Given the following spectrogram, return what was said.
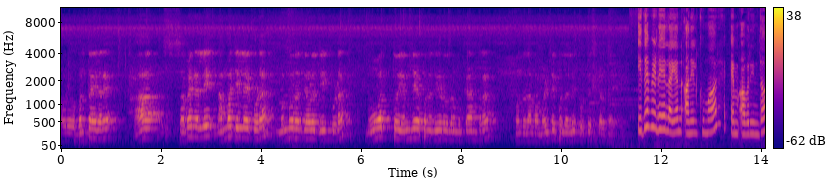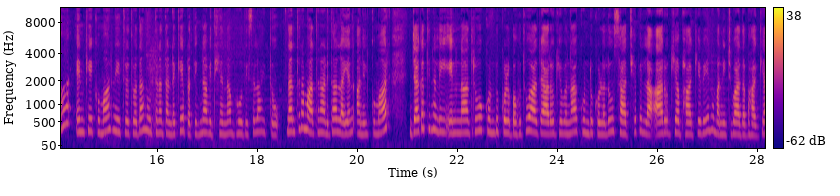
ಅವರು ಬರ್ತಾ ಇದ್ದಾರೆ ಆ ಸಭೆಯಲ್ಲಿ ನಮ್ಮ ಜಿಲ್ಲೆ ಕೂಡ, ಮುನ್ನೂರ ಹದಿನೇಳು ಜಿ ಕೂಡ ಮೂವತ್ತು ಎಂ ಜೆ ಅನ್ನು ನೀಡುವುದರ ಮುಖಾಂತರ ಒಂದು ನಮ್ಮ ಮಲ್ಟಿಪಲಲ್ಲಿ ಗುರುತಿಸ್ಕೊಳ್ತಾ ಇದ್ದೀವಿ. ಇದೇ ವೇಳೆ ಲಯನ್ ಅನಿಲ್ ಕುಮಾರ್, ಎಂ ಅವರಿಂದ ಎನ್ ಕೆ ಕುಮಾರ್ ನೇತೃತ್ವದ ನೂತನ ತಂಡಕ್ಕೆ ಪ್ರತಿಜ್ಞಾ ವಿಧಿಯನ್ನ ಬೋಧಿಸಲಾಯಿತು. ನಂತರ ಮಾತನಾಡಿದ ಲಯನ್ ಅನಿಲ್ ಕುಮಾರ್, ಜಗತ್ತಿನಲ್ಲಿ ಏನನ್ನಾದರೂ ಕೊಂಡುಕೊಳ್ಳಬಹುದು, ಆದರೆ ಆರೋಗ್ಯವನ್ನ ಕೊಂಡುಕೊಳ್ಳಲು ಸಾಧ್ಯವಿಲ್ಲ. ಆರೋಗ್ಯ ಭಾಗ್ಯವೇ ನಮ್ಮ ನಿಜವಾದ ಭಾಗ್ಯ.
